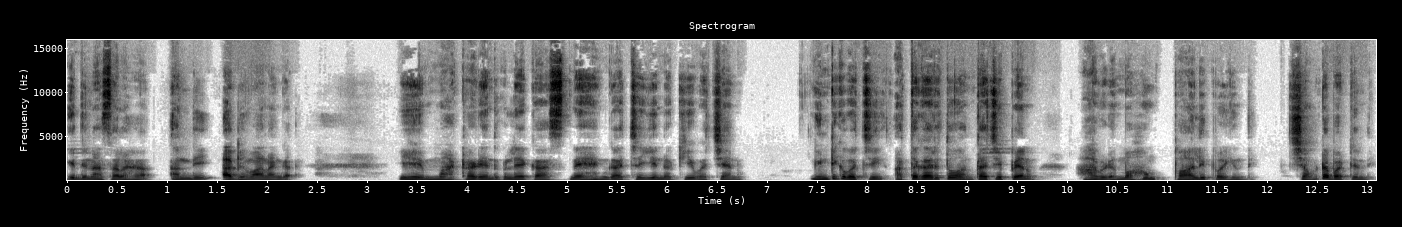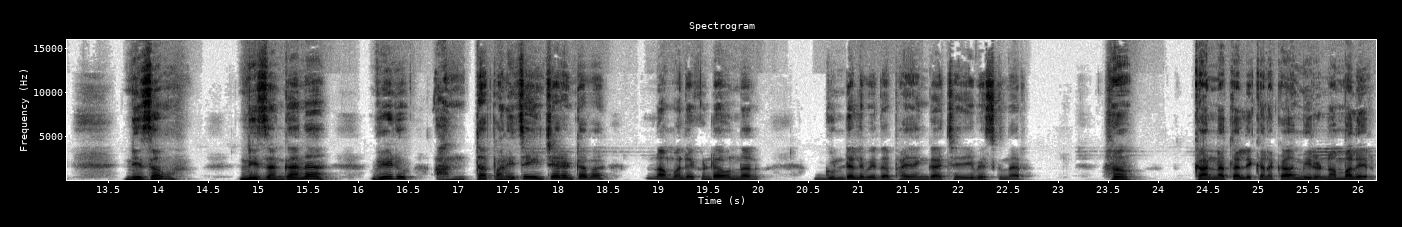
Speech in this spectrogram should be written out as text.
ఇది నా సలహా అంది అభిమానంగా. ఏం మాట్లాడేందుకు లేక స్నేహంగా చెయ్యి నొక్కి వచ్చాను. ఇంటికి వచ్చి అత్తగారితో అంతా చెప్పాను. ఆవిడ మొహం పాలిపోయింది చెమట పట్టింది. నిజం? నిజంగానా? వీడు అంత పని చేయించారంటావా? నమ్మలేకుండా ఉన్నాను. గుండెల మీద భయంగా చేయి వేసుకున్నారు. కన్న తల్లి కనుక మీరు నమ్మలేరు.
